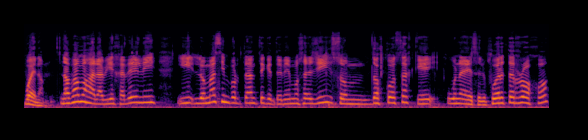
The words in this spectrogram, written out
Bueno, nos vamos a la vieja Delhi y lo más importante que tenemos allí son dos cosas que una es el Fuerte Rojo,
